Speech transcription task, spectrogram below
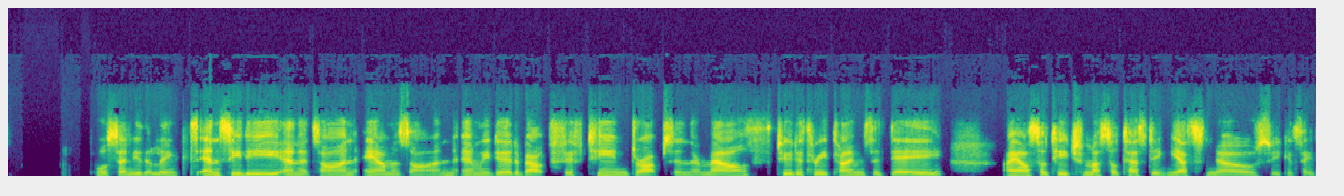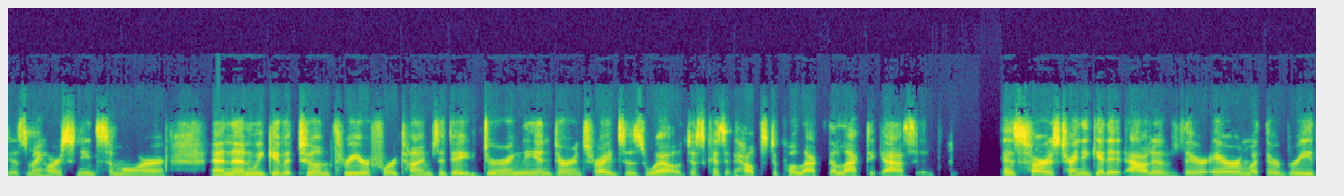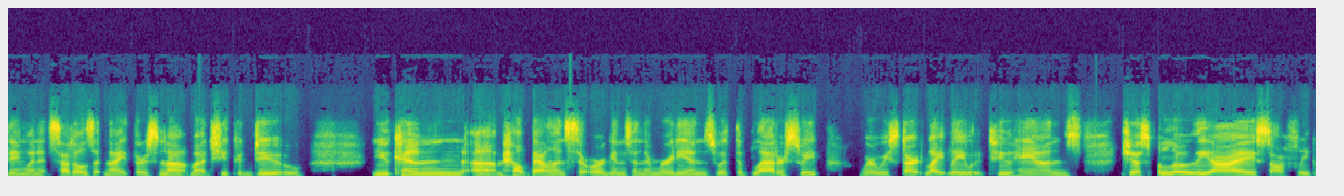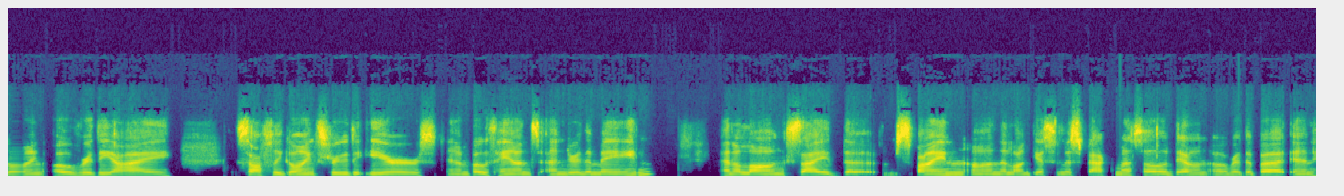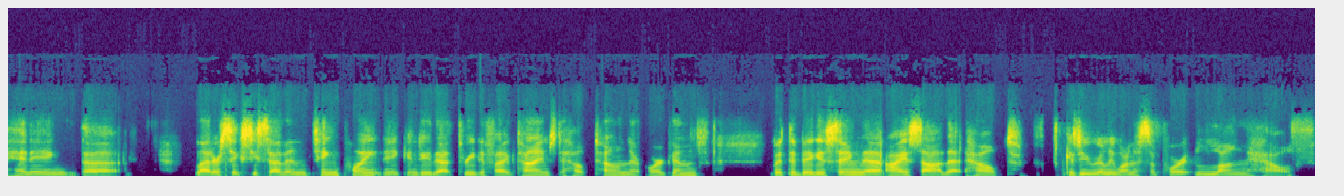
We'll send you the link. It's ncd and it's on amazon and we did about 15 drops in their mouth two to three times a day I also teach muscle testing, yes, no. So you can say, does my horse need some more? And then we give it to them three or four times a day during the endurance rides as well, just because it helps to pull out the lactic acid. As far as trying to get it out of their air and what they're breathing when it settles at night, there's not much you can do. You can um, help balance their organs and their meridians with the bladder sweep, where we start lightly with two hands just below the eye, softly going over the eye, softly going through the ears, and both hands under the mane and alongside the spine on the longissimus back muscle down over the butt and hitting the bladder 67 ting point. And you can do that three to five times to help tone their organs. But the biggest thing that I saw that helped because you really want to support lung health.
